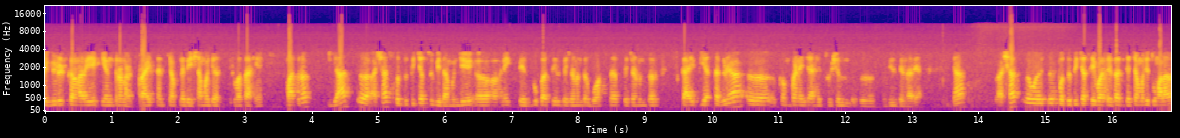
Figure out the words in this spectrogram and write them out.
रेग्युलेट करणारी एक यंत्रणा ट्राय सारखी आपल्या देशामध्ये अस्तित्वात आहे. मात्र याच अशाच पद्धतीच्या सुविधा म्हणजे अनेक फेसबुक असेल त्याच्यानंतर व्हॉट्सअप त्याच्यानंतर स्काईप या सगळ्या कंपन्या ज्या आहेत सोशल सर्व्हिस देणाऱ्या त्या अशाच पद्धतीच्या सेवा देतात ज्याच्यामध्ये तुम्हाला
